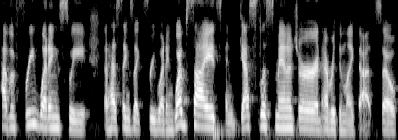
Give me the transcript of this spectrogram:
have a free wedding suite that has things like free wedding websites and guest list manager and everything like that. So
